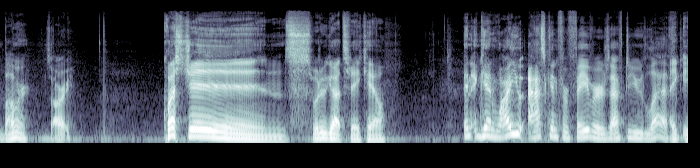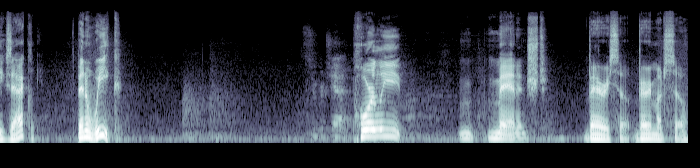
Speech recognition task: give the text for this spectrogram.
Bummer. sorry. Questions. What do we got today, Kale? And again, why are you asking for favors after you left? E- exactly. It's been a week. Poorly managed. Very so. Very much so.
